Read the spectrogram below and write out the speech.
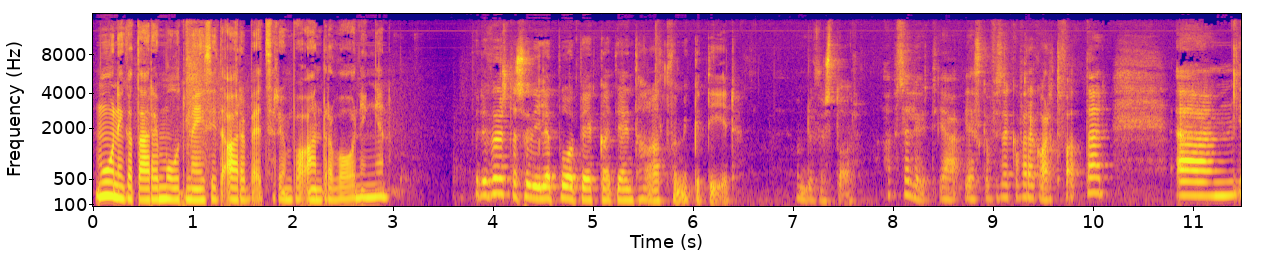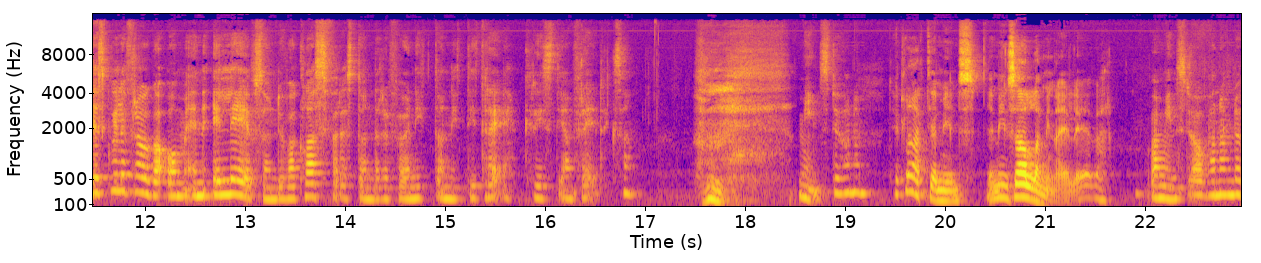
Monica tar emot mig i sitt arbetsrum på andra våningen. För det första så vill jag påpeka att jag inte har allt för mycket tid. Om du förstår. Absolut, ja, jag ska försöka vara kortfattad. Um, jag skulle vilja fråga om en elev som du var klassföreståndare för 1993, Christian Fredriksson. Mm. Minns du honom? Det är klart jag minns. Jag minns alla mina elever. Vad minns du av honom då?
